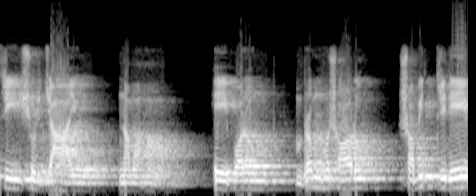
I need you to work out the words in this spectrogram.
শ্রী সূর্যায় নমঃ। হে পরম ব্রহ্মস্বরূপ, সবিত্রীদেব,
